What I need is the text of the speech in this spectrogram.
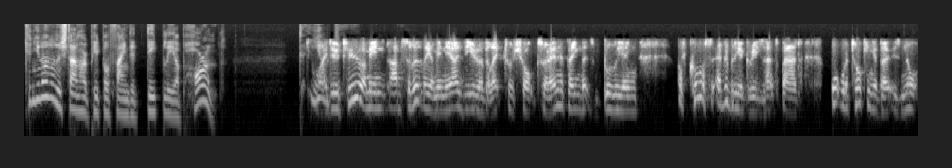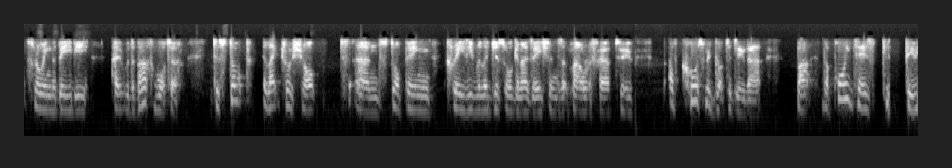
can you not understand how people find it deeply abhorrent? Well, I do too. I mean, absolutely. I mean, the idea of electroshocks or anything that's bullying, of course, everybody agrees that's bad. What we're talking about is not throwing the baby out with the bathwater. To stop electroshocks and stopping crazy religious organizations that Mal referred to, of course, we've got to do that. But the point is to do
